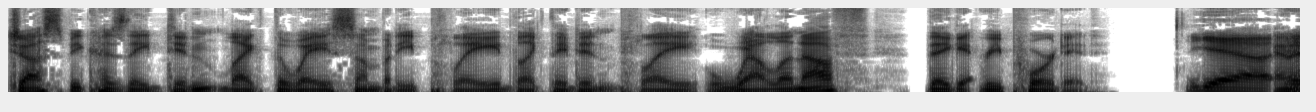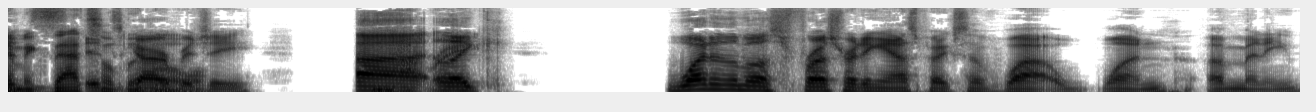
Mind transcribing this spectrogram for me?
just because they didn't like the way somebody played, like they didn't play well enough, they get reported. Yeah, And I it's, think that's a it's little garbagey. Uh, right. like one of the most frustrating aspects of WoW, one of many,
